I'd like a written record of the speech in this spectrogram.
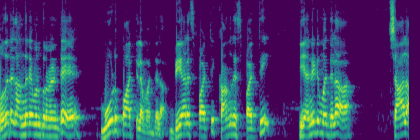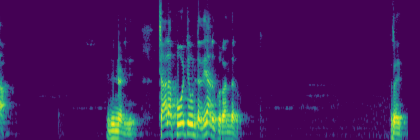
మొదటగా అందరూ ఏమనుకున్నారంటే మూడు పార్టీల మధ్యలో బీఆర్ఎస్ పార్టీ కాంగ్రెస్ పార్టీ ఈ అన్నిటి మధ్యలో చాలా నిన్నటిది చాలా పోటీ ఉంటుంది అనుకున్నారు అందరూ. రైట్.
